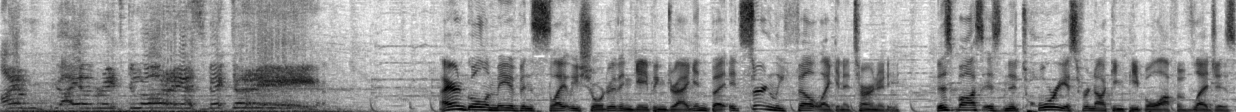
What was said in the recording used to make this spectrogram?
I am I have reached glorious victory! Iron Golem may have been slightly shorter than Gaping Dragon, but it certainly felt like an eternity. This boss is notorious for knocking people off of ledges,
